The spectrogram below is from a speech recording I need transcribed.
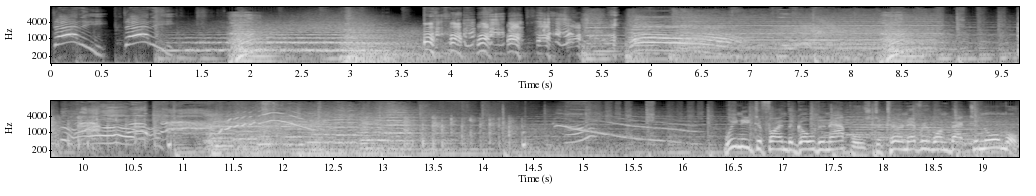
Daddy! Daddy! Huh? We need to find the golden apples to turn everyone back to normal.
